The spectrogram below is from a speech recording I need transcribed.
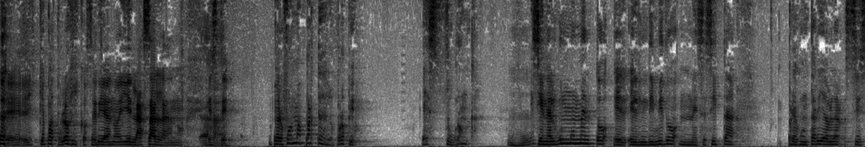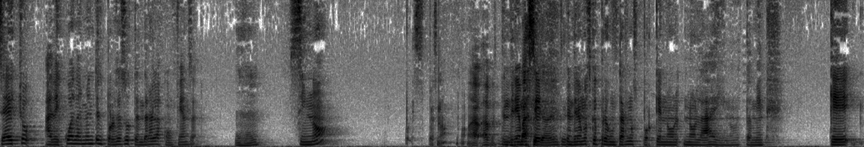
Eh, qué patológico sería, ¿no? Ahí en la sala, ¿no? Ajá. Este, pero forma parte de lo propio. Es su bronca. Si en algún momento el, el individuo necesita preguntar y hablar, si se ha hecho adecuadamente el proceso, tendrá la confianza. Si no, pues, pues no. tendríamos, que, tendríamos que preguntarnos por qué no, no la hay, ¿no? También, ¿qué,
